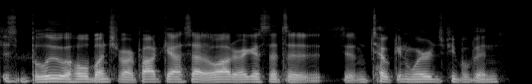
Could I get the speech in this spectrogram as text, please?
just blew a whole bunch of our podcasts out of the water. I guess that's a some token words people been.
